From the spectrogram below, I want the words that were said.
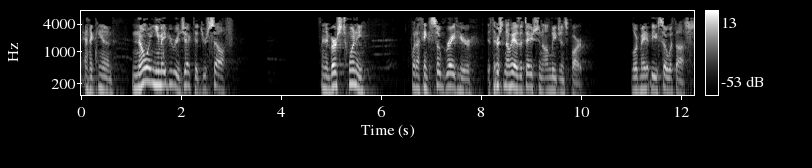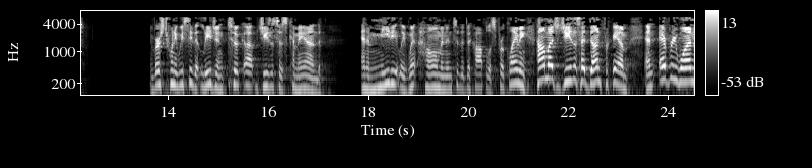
and again, knowing you may be rejected yourself. And in verse 20, what I think is so great here is there's no hesitation on Legion's part. Lord, may it be so with us. In verse 20, we see that Legion took up Jesus' command and immediately went home and into the Decapolis, proclaiming how much Jesus had done for him, and everyone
